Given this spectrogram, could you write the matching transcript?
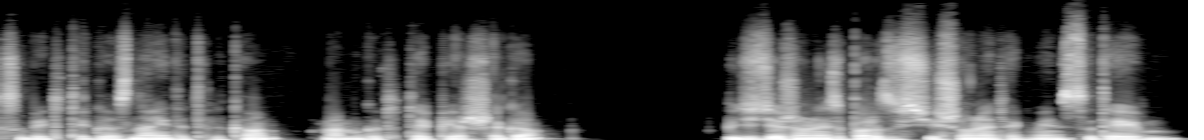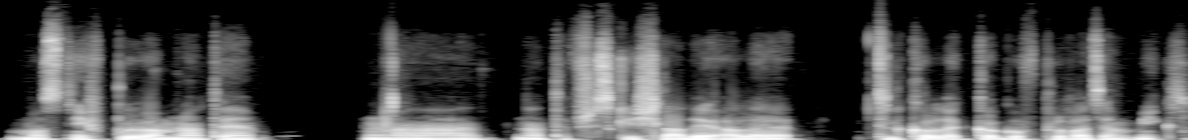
sobie tutaj go znajdę tylko. Mamy go tutaj pierwszego. Widzicie, że on jest bardzo ściszony, tak więc tutaj mocniej wpływam na te, na, na te wszystkie ślady, ale tylko lekko go wprowadzam w miks.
